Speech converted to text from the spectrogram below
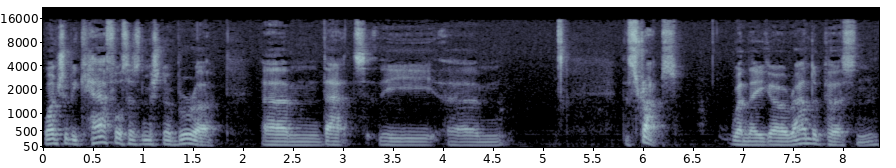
One should be careful, says the Mishnah Berurah, um, that the um, the straps, when they go around a person,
